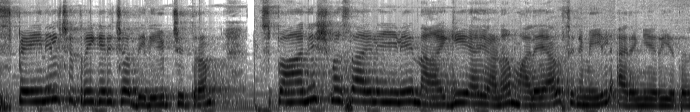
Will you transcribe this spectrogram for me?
സ്പെയിനിൽ ചിത്രീകരിച്ച ദിലീപ് ചിത്രം സ്പാനിഷ് മസാലയിലെ നായികയായാണ് മലയാള സിനിമയിൽ അരങ്ങേറിയത്.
